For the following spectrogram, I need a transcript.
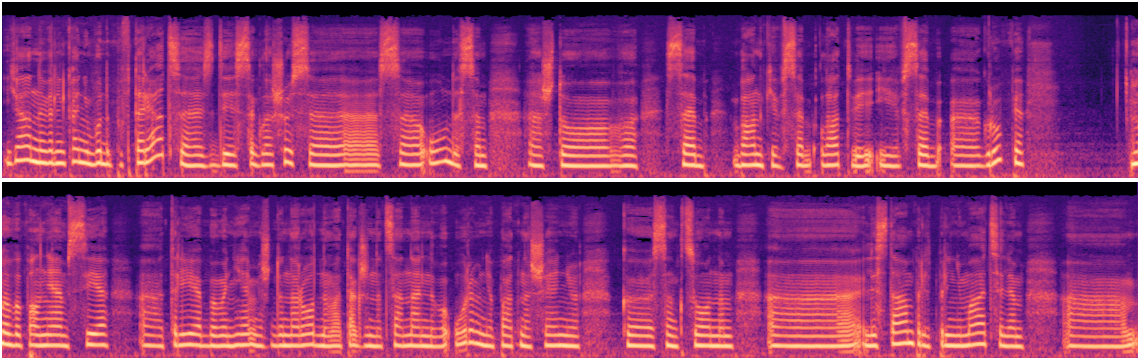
я наверняка не буду повторяться. Здесь соглашусь э, с Улдасом, э, что в СЭБ банке, в СЭБ Латвии и в СЭБ группе мы выполняем все э, требования международного, а также национального уровня по отношению к санкционным э, листам, предпринимателям э,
